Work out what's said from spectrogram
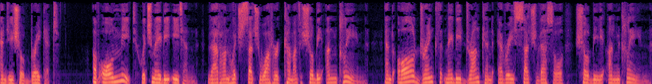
and ye shall break it. Of all meat which may be eaten, that on which such water cometh shall be unclean, and all drink that may be drunk in every such vessel shall be unclean.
